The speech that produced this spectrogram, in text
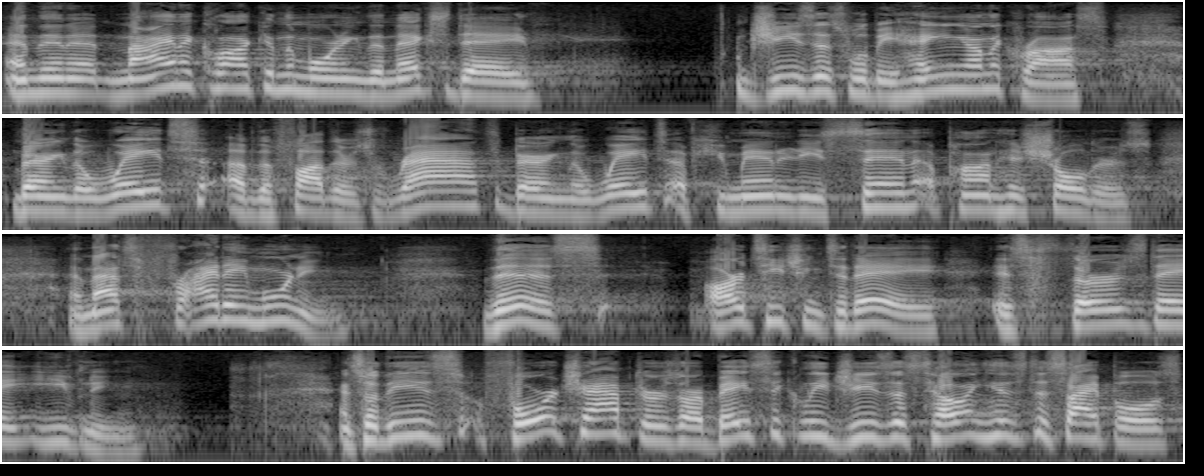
And then at nine o'clock in the morning the next day, Jesus will be hanging on the cross, bearing the weight of the Father's wrath, bearing the weight of humanity's sin upon his shoulders. And that's Friday morning. This, our teaching today, is Thursday evening. And so these four chapters are basically Jesus telling his disciples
